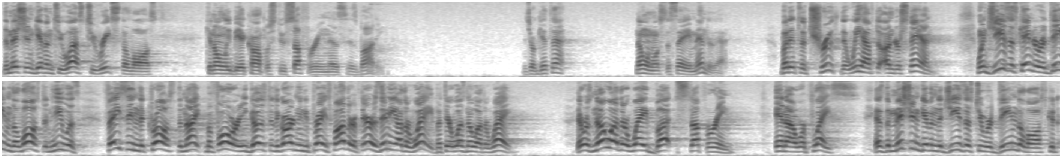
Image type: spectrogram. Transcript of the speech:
the mission given to us to reach the lost can only be accomplished through suffering as his body. Did y'all get that? No one wants to say amen to that. But it's a truth that we have to understand. When Jesus came to redeem the lost and he was facing the cross the night before he goes to the garden and he prays, Father, if there is any other way, but there was no other way. There was no other way but suffering in our place. as the mission given to Jesus to redeem the lost could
